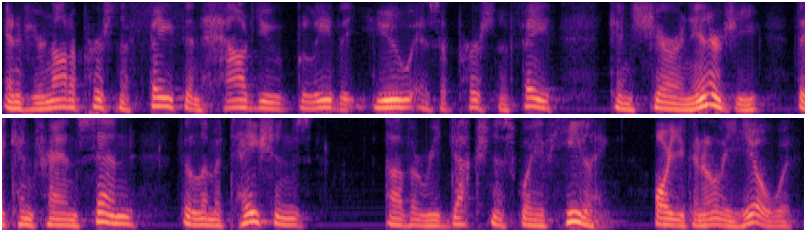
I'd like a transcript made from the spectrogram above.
And if you're not a person of faith, then how do you believe that you, as a person of faith, can share an energy that can transcend the limitations of a reductionist way of healing? Oh, you can only heal with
